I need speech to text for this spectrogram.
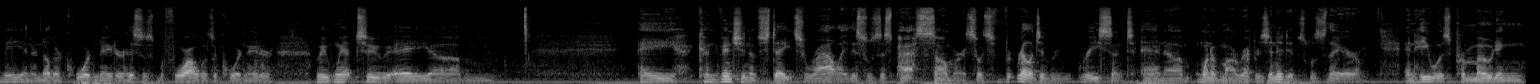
me and another coordinator. This was before I was a coordinator we went to a um, a convention of states rally. This was this past summer, so it's relatively recent. And um, one of my representatives was there, and he was promoting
